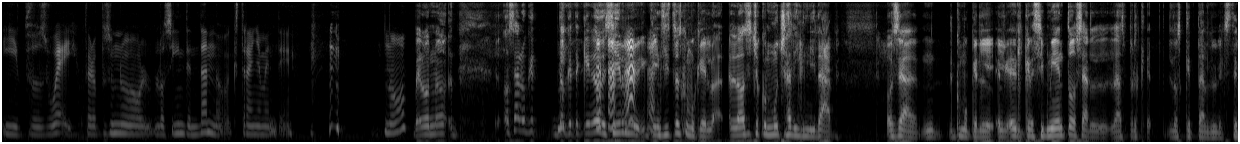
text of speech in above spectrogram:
Y pues, güey, pero pues uno lo sigue intentando, extrañamente. ¿No? Pero no... O sea, lo que, lo que te quería decir, que insisto, es como que lo, has hecho con mucha dignidad. O sea, como que el, crecimiento, o sea, las, los que tal, este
